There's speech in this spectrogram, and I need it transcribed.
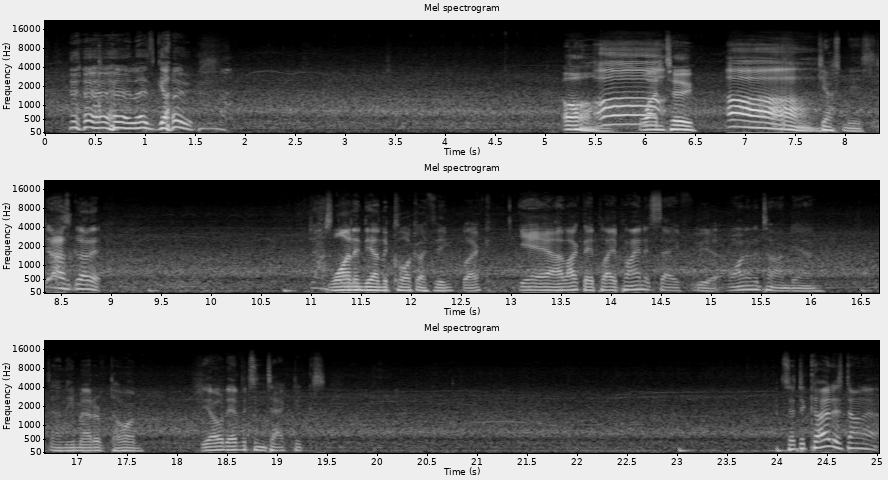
Let's go. Oh, Oh. one, two. Oh, Just missed. just got it. Just Winding down the clock, I think, Black. Yeah, I like their play, playing it safe. Yeah. Winding the time down. It's only a matter of time. The old Everton tactics. So Dakota's done a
